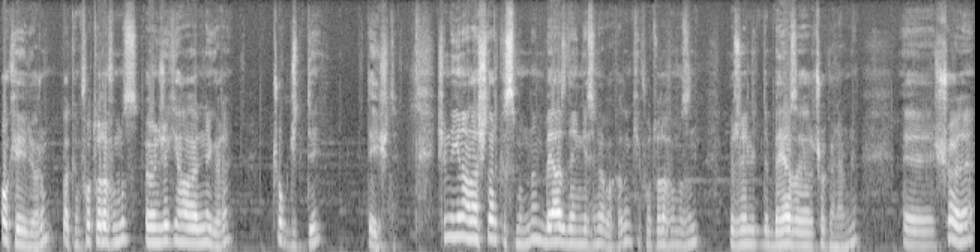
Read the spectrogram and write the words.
okeyliyorum. Bakın fotoğrafımız önceki haline göre çok ciddi değişti. Şimdi yine araçlar kısmından beyaz dengesine bakalım ki fotoğrafımızın özellikle beyaz ayarı çok önemli. Ee, şöyle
